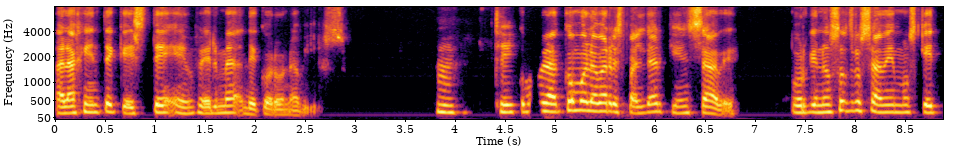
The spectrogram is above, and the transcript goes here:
A la gente que esté enferma de coronavirus. Mm. ¿Cómo, la, va a respaldar? ¿Quién sabe? Porque nosotros sabemos que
